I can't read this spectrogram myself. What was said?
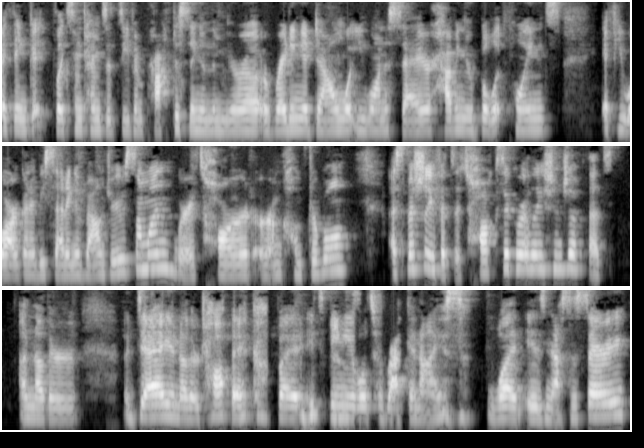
I think it, like sometimes it's even practicing in the mirror or writing it down what you want to say or having your bullet points if you are going to be setting a boundary with someone where it's hard or uncomfortable, especially if it's a toxic relationship. That's another day, another topic, but it's being able to recognize what is necessary.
